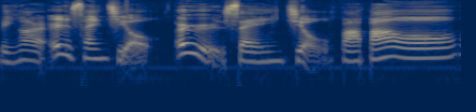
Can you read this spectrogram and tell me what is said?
零二二三九二三九八八哦。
